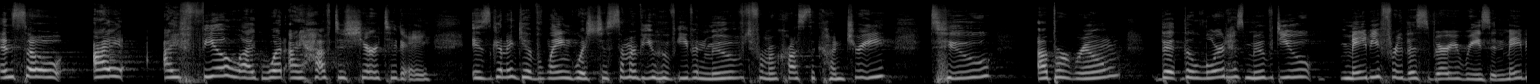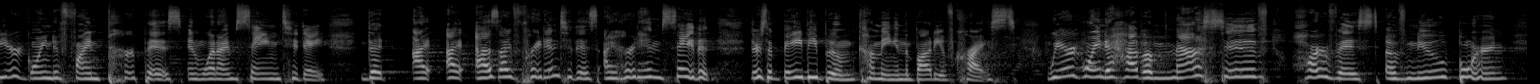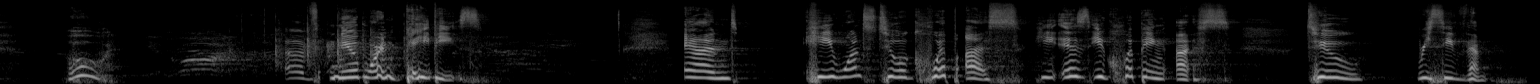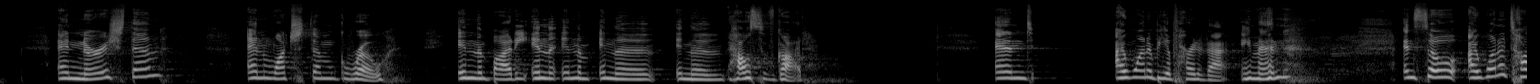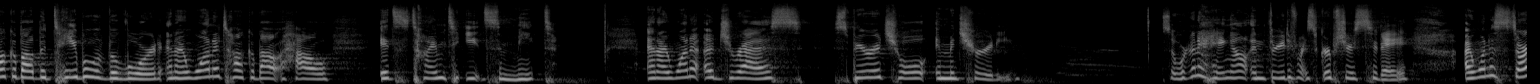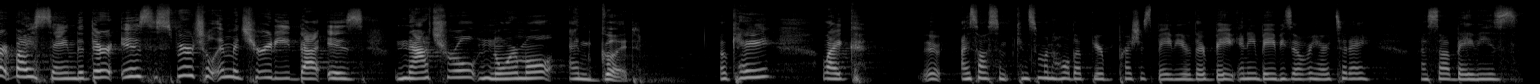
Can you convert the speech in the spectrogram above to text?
And so I, I feel like what I have to share today is going to give language to some of you who've even moved from across the country to upper room that the Lord has moved you maybe for this very reason. Maybe you're going to find purpose in what I'm saying today. That I, I, as I've prayed into this, I heard him say that there's a baby boom coming in the body of Christ. We are going to have a massive harvest of newborn, oh, of newborn babies. And he wants to equip us. He is equipping us to receive them and nourish them and watch them grow in the body in the in the in the in the house of God. And I want to be a part of that. Amen. And so I want to talk about the table of the Lord and I want to talk about how it's time to eat some meat. And I want to address spiritual immaturity. So, we're going to hang out in three different scriptures today. I want to start by saying that there is spiritual immaturity that is natural, normal, and good. Okay? Like, uh, I saw some, can someone hold up your precious baby? Are there ba- any babies over here today? I saw babies.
